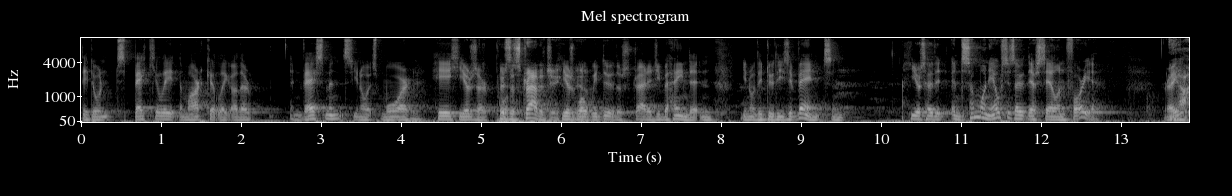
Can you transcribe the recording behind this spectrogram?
They don't speculate the market like other investments. You know, it's more, hmm. hey, here's our There's a strategy. here's yeah. what we do there's strategy behind it and you know they do these events and here's how they and someone else is out there selling for you right Yeah.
